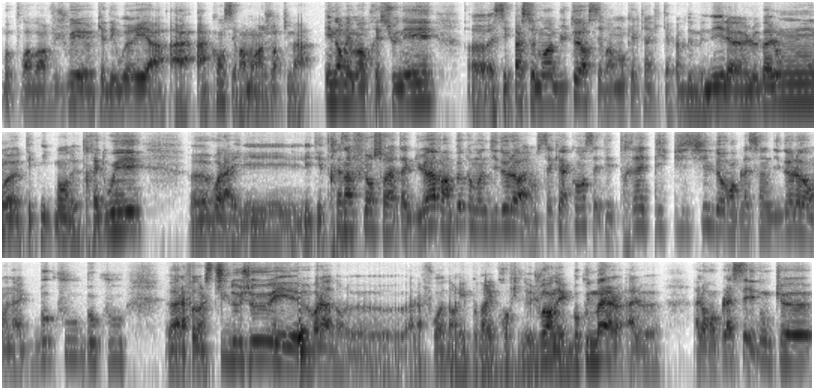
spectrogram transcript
Moi, pour avoir vu jouer euh, Kadewere à, Caen, c'est vraiment un joueur qui m'a énormément impressionné. Euh, c'est pas seulement un buteur, c'est vraiment quelqu'un qui est capable de mener le, ballon, euh, techniquement de très doué. Euh, voilà, il, est, il, était très influent sur l'attaque du Havre, un peu comme Andy Delors. Et on sait qu'à Caen, ça a été très difficile de remplacer Andy Delors. On a beaucoup, beaucoup, à la fois dans le style de jeu et voilà, dans le, à la fois dans les, dans les profils de joueurs, on a eu beaucoup de mal à, le, à le remplacer. Donc, euh,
